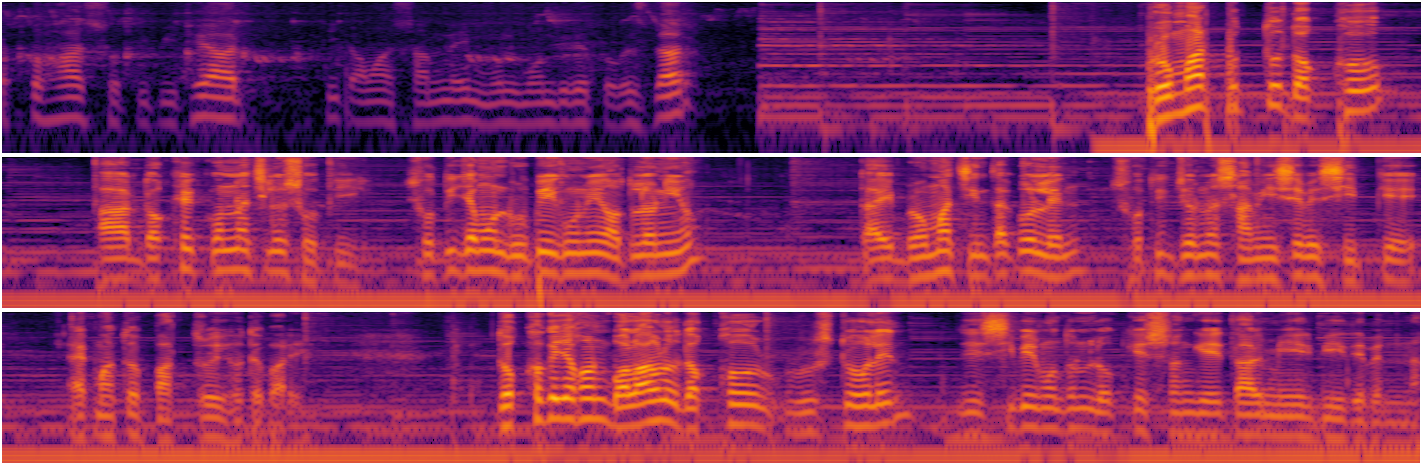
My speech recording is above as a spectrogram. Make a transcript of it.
অট্টহাস সতীপীঠে আর ঠিক আমার সামনেই মূল মন্দিরের প্রবেশদ্বার। ব্রহ্মার পুত্র দক্ষ আর দক্ষের কন্যা ছিল সতী। সতী যেমন রূপী গুণে অতুলনীয়, তাই ব্রহ্মা চিন্তা করলেন সতীর জন্য স্বামী হিসেবে শিবকে একমাত্র পাত্রই হতে পারে। দক্ষকে যখন বলা হলো, দক্ষ রুষ্ট হলেন যে শিবের মতন লোকের সঙ্গে তার মেয়ের বিয়ে দেবেন না।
